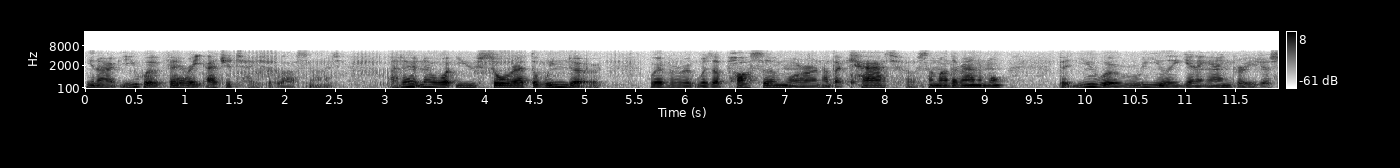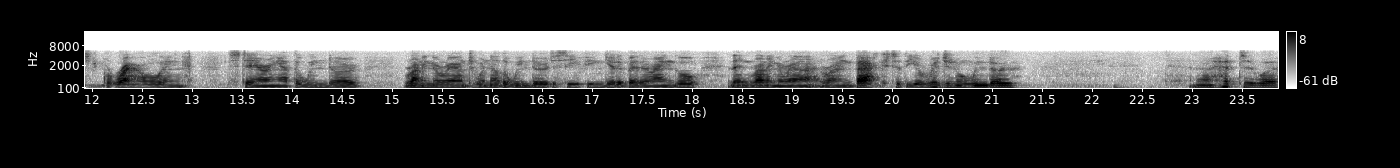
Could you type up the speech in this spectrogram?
You know, you were very agitated last night. I don't know what you saw out the window, whether it was a possum or another cat or some other animal, but you were really getting angry, just growling, staring out the window, running around to another window to see if you can get a better angle, and then running around, running back to the original window. And I had to uh,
